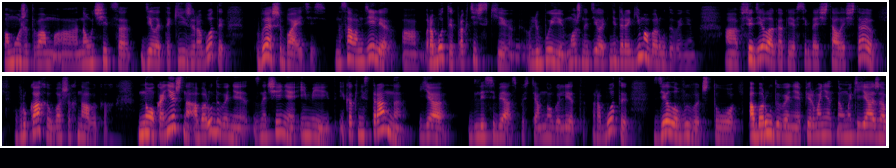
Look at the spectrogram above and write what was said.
поможет вам а, научиться делать такие же работы, вы ошибаетесь. На самом деле а, работы практически любые можно делать недорогим оборудованием. А, Все дело, как я всегда считала и считаю, в руках и в ваших навыках. Но, конечно, оборудование значение имеет. И как ни странно, я для себя спустя много лет работы сделала вывод, что оборудование перманентного макияжа,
